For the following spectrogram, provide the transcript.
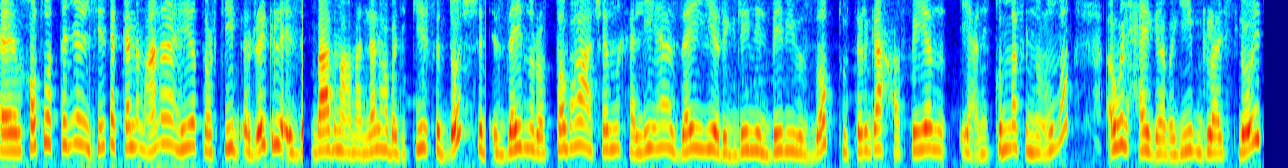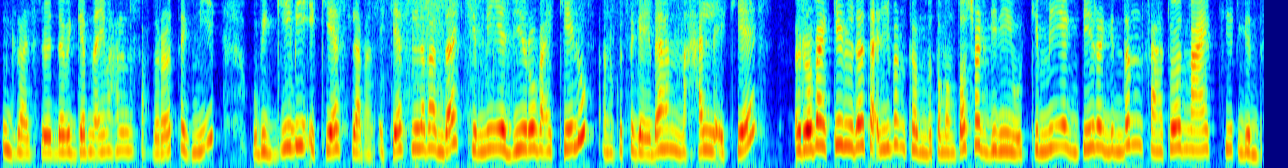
آه الخطوة التانية اللي نسيت أتكلم عنها هي ترطيب الرجل. إزاي بعد ما عملنا لها باديكير في الدش إزاي نرطبها عشان نخليها زي رجلين ال baby بالظبط وترجع حرفيا يعني قمة في النعومة. أول حاجة بجيب جليسوليد جليسوليد ده بتجيب من أي محل مستحضرات تجميل. وبتجيبي أكياس لبن. أكياس اللبن ده الكميه دي ربع كيلو. أنا كنت جايباها من محل أكياس. الربع كيلو ده تقريبا كان ب 18 جنيه والكمية كبيرة جدا فهتقعد معايا كتير جدا.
